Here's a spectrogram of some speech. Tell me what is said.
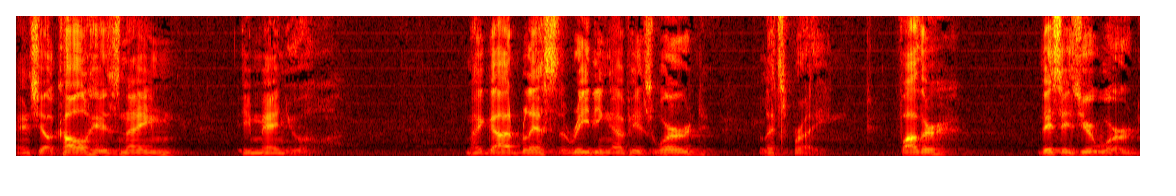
and shall call his name Emmanuel. May God bless the reading of his word. Let's pray. Father, this is your word.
